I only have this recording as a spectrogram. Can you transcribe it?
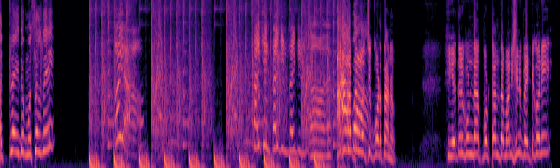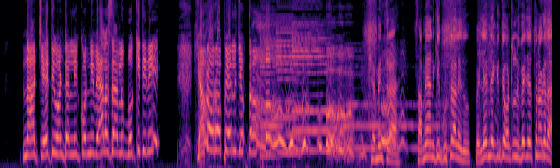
అట్లా ఇది ముసల్ది? వచ్చి కొడతాను. ఎదురుగుండా పుట్టంత మనిషిని పెట్టుకొని నా చేతి వంటల్ని కొన్ని వేల సార్లు బొక్కి తిని ఎవరెవరో పేర్లు చెప్తా. క్షమించరా సమయానికి గుర్తు రాలేదు. పెళ్ళైన దగ్గర నుంచి వంటలు నువ్వే చేస్తున్నావు కదా?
